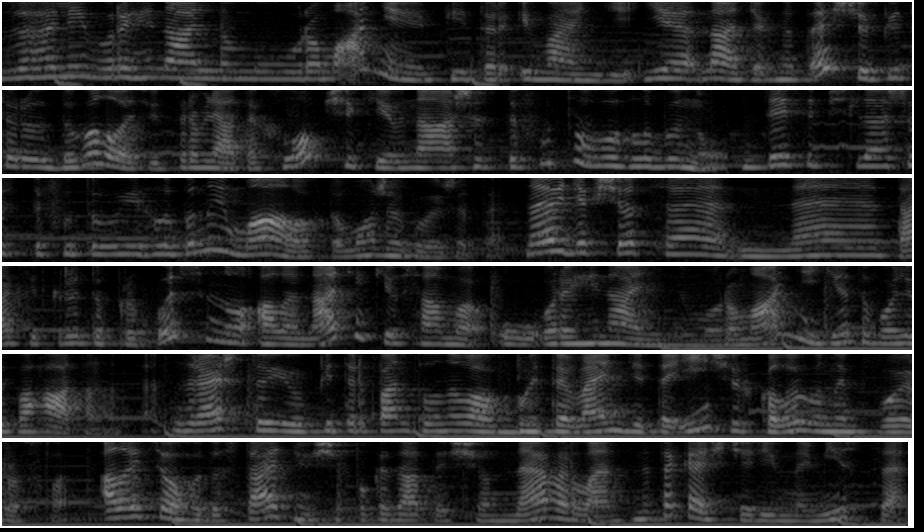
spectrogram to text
Взагалі, в оригінальному романі Пітер і Венді є натяк на те, що Пітеру довелось відправляти хлопчиків на шестифутову глибину. Здається, після шестифутової глибини мало хто може вижити. Навіть якщо це не так відкрито прописано, але натяків саме у оригінальному романі є доволі багато на це. Зрештою, Пітер Пен планував вбити Венді та інших, коли вони б виросли. Але цього достатньо, щоб показати, що Неверленд не таке ще рівне місце,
